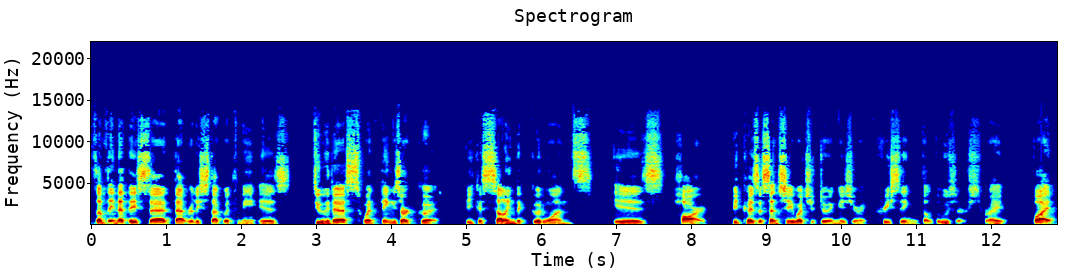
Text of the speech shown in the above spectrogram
something that they said that really stuck with me is do this when things are good because selling the good ones is hard because essentially what you're doing is you're increasing the losers, right? But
